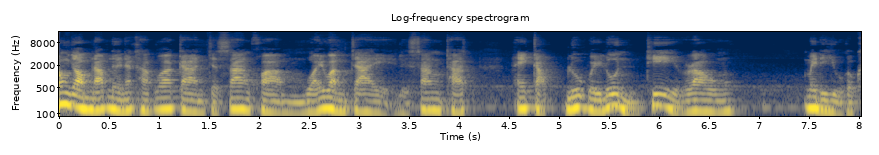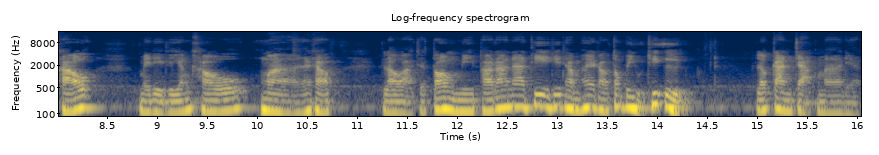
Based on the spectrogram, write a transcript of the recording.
ต้องยอมรับเลยนะครับว่าการจะสร้างความไว้วางใจหรือสร้างทัศให้กับลูกวัยรุ่นที่เราไม่ได้อยู่กับเขา ไม่ได้เลี้ยงเขามานะครับ เราอาจจะต้องมีภาระหน้าที่ที่ทำให้เราต้องไปอยู่ที่อื่น แล้วการจากมาเนี่ย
